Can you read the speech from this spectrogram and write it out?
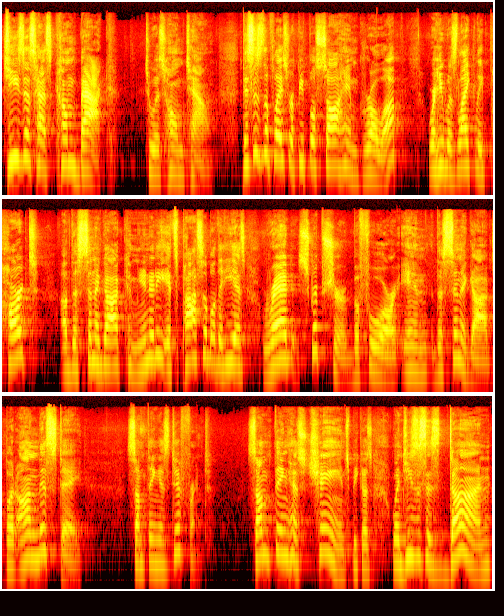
Jesus has come back to his hometown. This is the place where people saw him grow up, where he was likely part of the synagogue community. It's possible that he has read scripture before in the synagogue, but on this day, something is different. Something has changed because when Jesus is done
